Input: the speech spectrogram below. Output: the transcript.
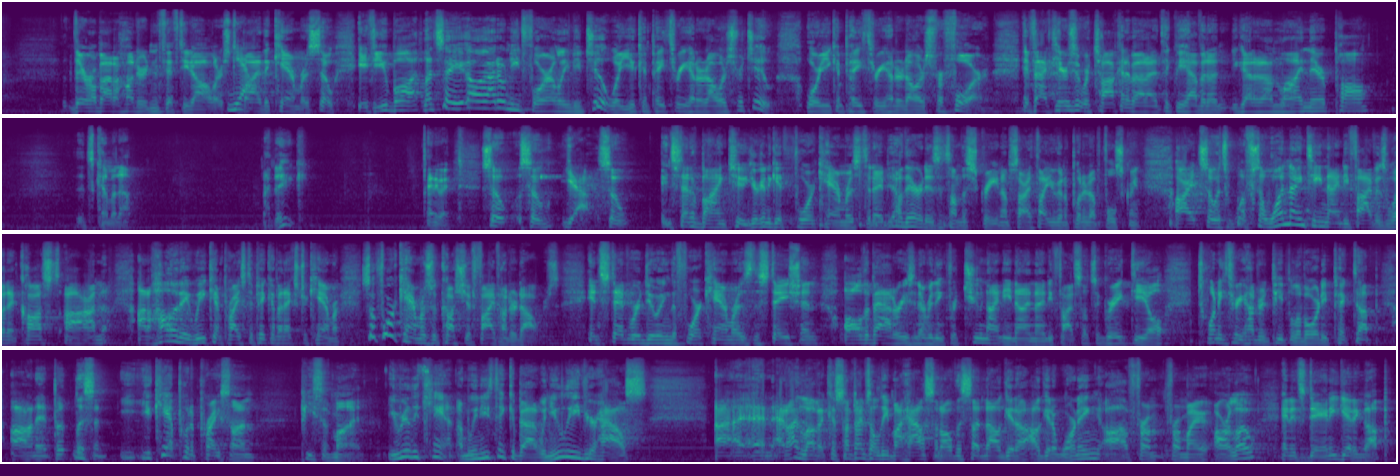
they're about $150 to Yeah. buy the cameras. So if you bought, let's say, oh, I don't need four, I only need two. Well, you can pay $300 for two, or you can pay $300 for four. In fact, here's what we're talking about. I think we have it on, you got it online there, Paul? It's coming up. I think. Anyway, so so yeah, so instead of buying two, you're going to get four cameras today. Oh, there it is. It's on the screen. I'm sorry. I thought you were going to put it up full screen. All right, so it's so 119.95 is what it costs uh, on on a holiday weekend price to pick up an extra camera. So four cameras would cost you $500. Instead, we're doing the four cameras, the station, all the batteries and everything for $299.95. So it's a great deal. 2,300 people have already picked up on it. But listen, you can't put a price on peace of mind. You really can't. I mean, when you think about it, when you leave your house, uh, and, and I love it because sometimes I'll leave my house and all of a sudden I'll get a, I'll get a warning uh, from, from my Arlo and it's Danny getting up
